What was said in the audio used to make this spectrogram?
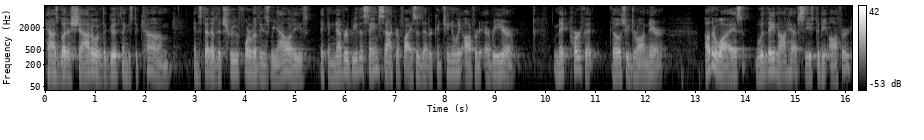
has but a shadow of the good things to come, instead of the true form of these realities, it can never be the same sacrifices that are continually offered every year. Make perfect those who draw near. Otherwise, would they not have ceased to be offered?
